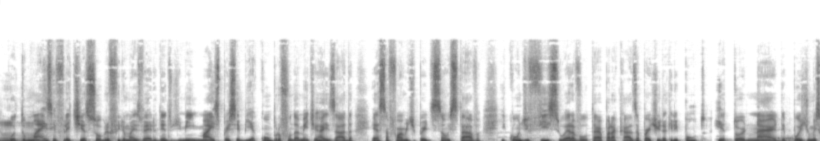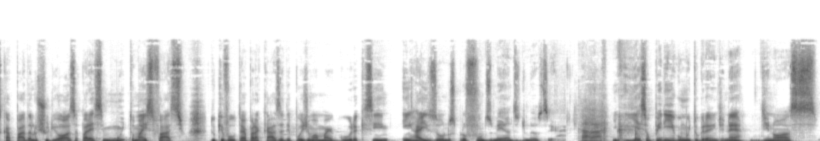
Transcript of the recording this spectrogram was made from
Uhum. Quanto mais refletia sobre o filho mais velho dentro de mim, mais percebia quão profundamente enraizada essa forma de perdição estava e quão difícil era voltar para casa a partir daquele ponto. Retornar depois de uma escapada luxuriosa parece muito mais fácil do que voltar para casa depois de uma amargura que se enraizou nos profundos meandros do meu ser. Caraca. E, e esse é um perigo muito grande, né? De nós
